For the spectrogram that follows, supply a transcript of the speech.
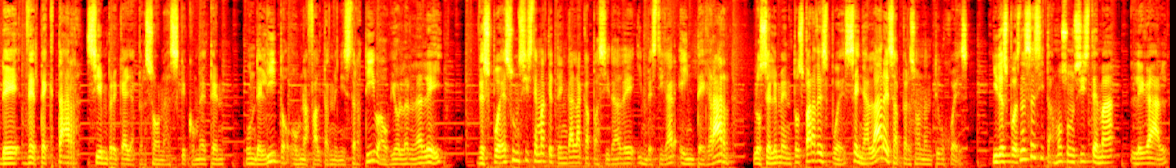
de detectar siempre que haya personas que cometen un delito o una falta administrativa o violan la ley, después un sistema que tenga la capacidad de investigar e integrar los elementos para después señalar a esa persona ante un juez. Y después necesitamos un sistema legal,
